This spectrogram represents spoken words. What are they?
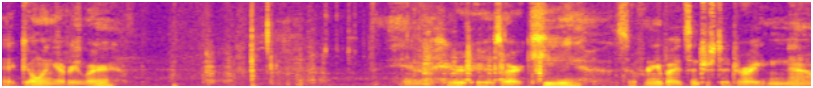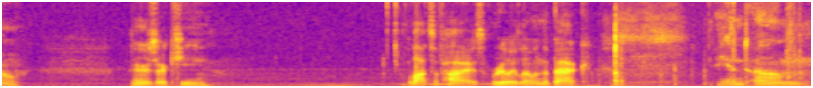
it going everywhere. And here is our key. So for anybody that's interested right now, there's our key. Lots of highs, really low in the back. And um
